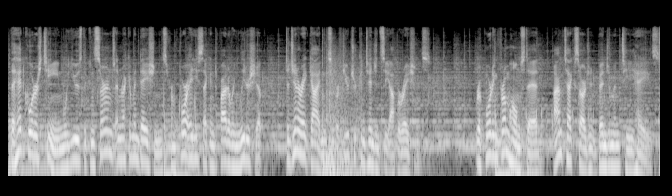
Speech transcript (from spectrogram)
The headquarters team will use the concerns and recommendations from 482nd Fighter Wing leadership to generate guidance for future contingency operations. Reporting from Homestead, I'm Tech Sergeant Benjamin T. Hayes.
